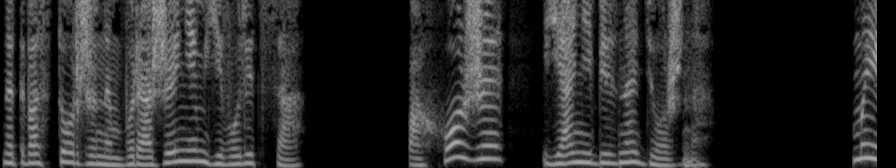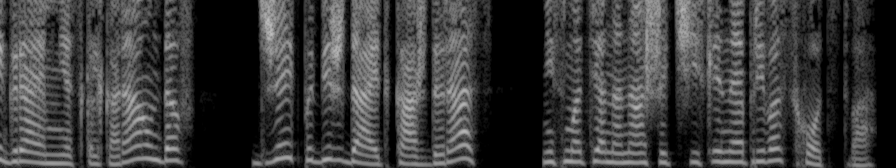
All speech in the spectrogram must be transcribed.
над восторженным выражением его лица. Похоже, я не безнадежна. Мы играем несколько раундов. Джейк побеждает каждый раз, несмотря на наше численное превосходство.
